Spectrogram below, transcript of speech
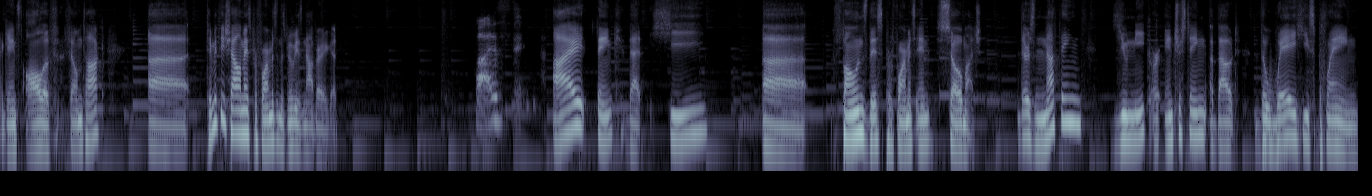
against all of film talk. Uh, Timothée Chalamet's performance in this movie is not very good. Lies. I think that he uh, phones this performance in so much. There's nothing unique or interesting about the way he's playing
